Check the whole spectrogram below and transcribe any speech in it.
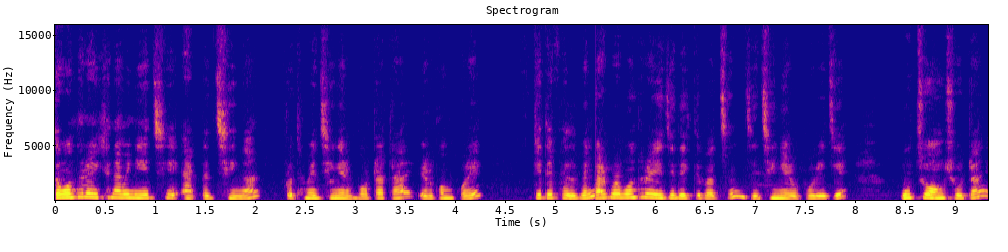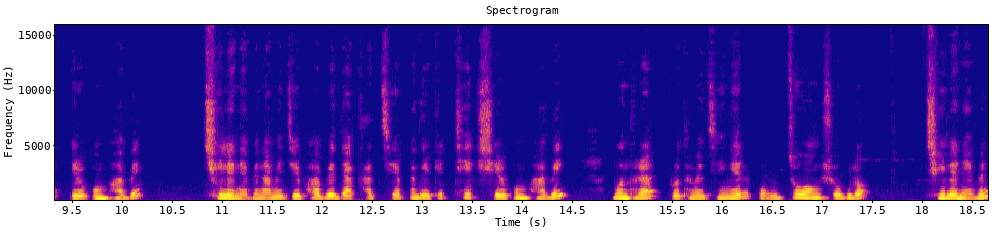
তো বন্ধুরা, এখানে আমি নিয়েছি একটা ঝিঙা। প্রথমে ঝিঙের বটাটা এরকম করে কেটে ফেলবেন। তারপর বন্ধুরা এই যে দেখতে পাচ্ছেন যে ঝিঙের উপরে যে উঁচু অংশটা এরকম ভাবে ছিলে নেবেন। আমি যেভাবে দেখাচ্ছি আপনাদেরকে ঠিক সেরকম ভাবেই বন্ধুরা প্রথমে ঝিঙের উঁচু অংশগুলো ছিলে নেবেন।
